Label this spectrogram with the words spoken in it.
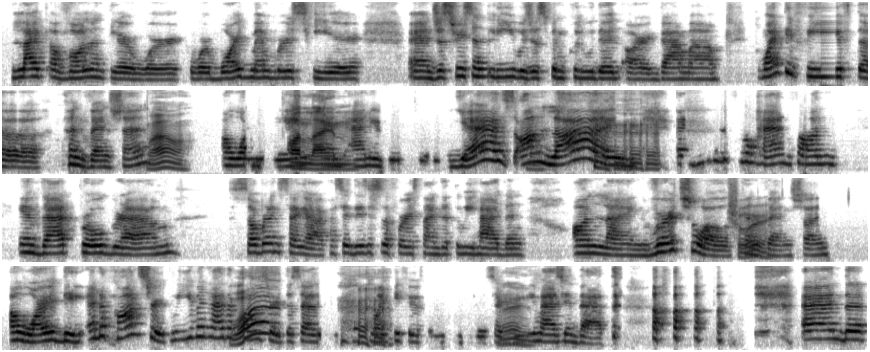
like a volunteer work. We're board members here, and just recently we just concluded our GAMA 25th uh, convention. Wow! Awarding online and anniversary. Yes, online, and we were so hands-on in that program, sobrang saya kasi this is the first time that we had an online virtual sure. convention awarding and a concert. We even had a what? concert to celebrate the 25th anniversary. Nice. Imagine that. and uh,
